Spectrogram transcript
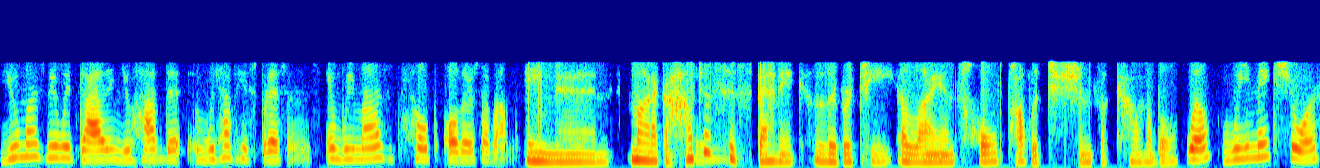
You must be with God and you have the we have his presence and we must help others around. Amen. Monica, how does Hispanic Liberty Alliance hold politicians accountable? Well, we make sure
